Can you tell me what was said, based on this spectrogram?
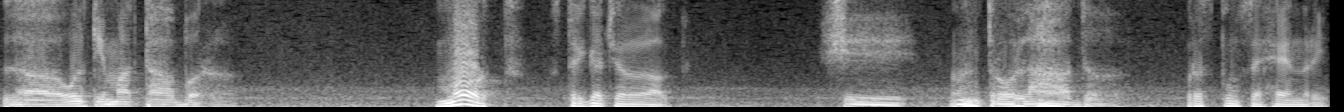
la ultima tabără. Mort! strigă celălalt. Și într-o ladă, răspunse Henry.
